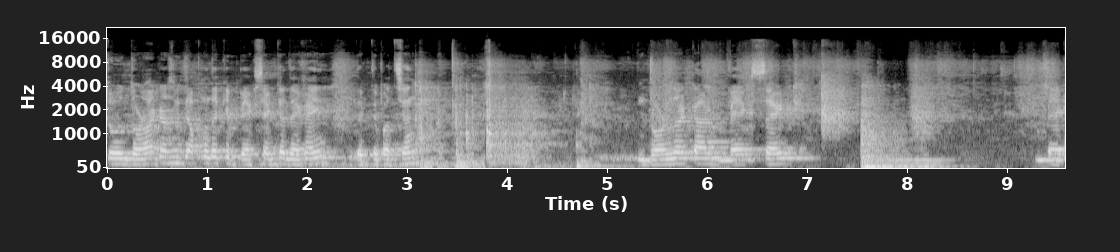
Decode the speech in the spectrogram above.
তো দরজাটা যদি আপনাদেরকে ব্যাক সাইডটা দেখাই, দেখতে পাচ্ছেন। দরজাটার ব্যাক সাইড ব্যাক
